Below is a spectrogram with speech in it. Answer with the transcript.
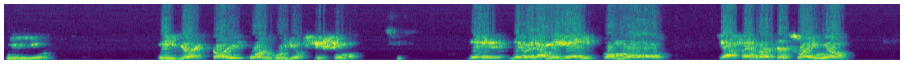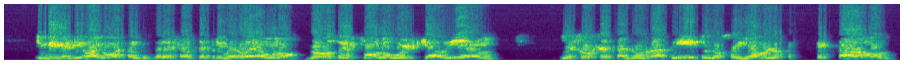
Y y yo estoy orgullosísimo de, de ver a Miguel como se aferró a ese sueño. Y Miguel dijo algo bastante interesante. Primero eran unos dos o tres followers que habían, y eso se tardó un ratito, y lo seguíamos los que estábamos,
